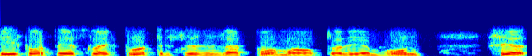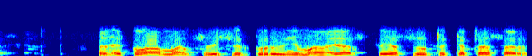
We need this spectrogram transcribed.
tīkla pieslēgt, otrs ir uz akvamotoriem. Un šie reklāmās visur, kur viņi mājās piesūta, ka tas ar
